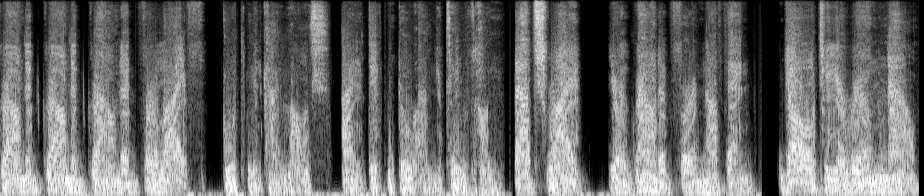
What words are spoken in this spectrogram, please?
Grounded, grounded, grounded, for life. But me, Mouse, I didn't do anything wrong. That's right. You're grounded for nothing. Go to your room now.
